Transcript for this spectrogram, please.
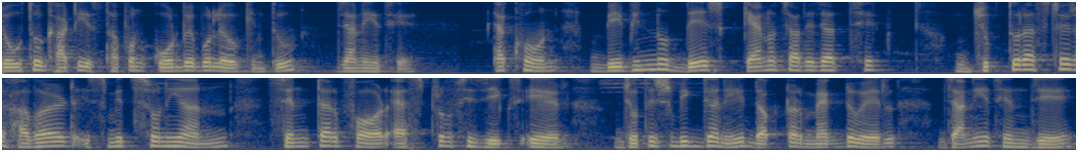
যৌথ ঘাঁটি স্থাপন করবে বলেও কিন্তু জানিয়েছে। এখন বিভিন্ন দেশ কেন চাঁদে যাচ্ছে? যুক্তরাষ্ট্রের Harvard Smithsonian center for astrophysics এর জ্যোতিষবিজ্ঞানী ডক্টর ম্যাকডোয়েল জানিয়েছেন যে,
